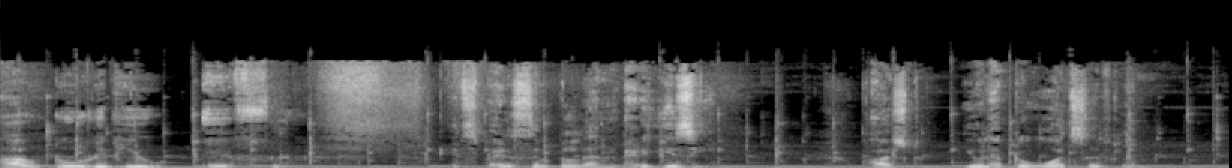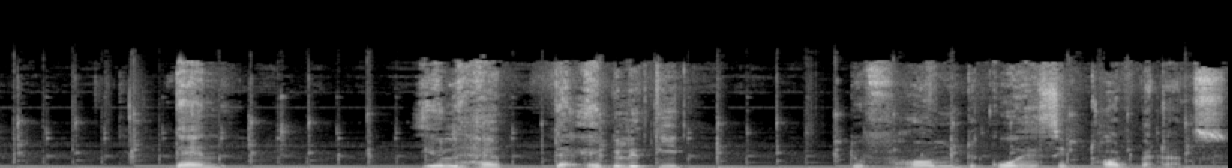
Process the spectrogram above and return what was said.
How to review a film? It's very simple and very easy. First, you will have to watch the film. Then, you will have the ability to form the cohesive thought patterns.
